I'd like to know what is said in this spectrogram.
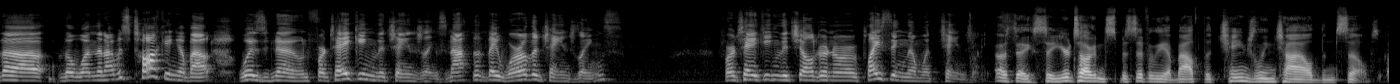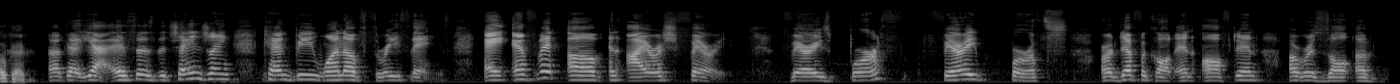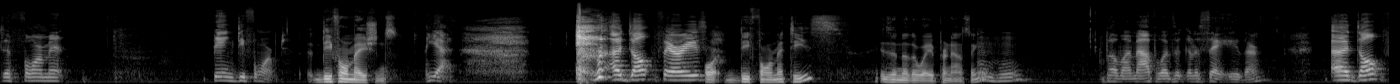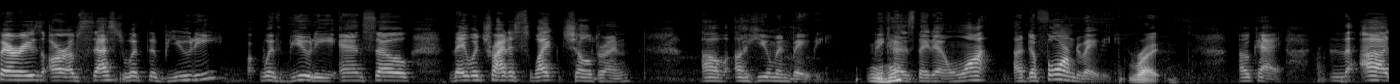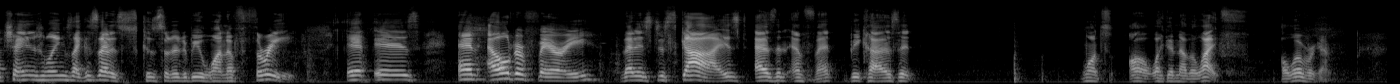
the the one that I was talking about was known for taking the changelings, not that they were the changelings. For taking the children and replacing them with changelings. Okay, so you're talking specifically about the changeling child themselves. Okay. Okay, yeah, it says the changeling can be one of three things: a infant of an Irish fairy. Fairies birth fairy births are difficult and often a result of deformant being deformed. Deformations Yes. Adult fairies, or deformities is another way of pronouncing it. Mm-hmm. but my mouth wasn't going to say either. Adult fairies are obsessed with the beauty, with beauty, and so they would try to swipe children of a human baby because they didn't want a deformed baby. Right. Okay. The, uh, changelings, like I said, is considered to be one of three. It is an elder fairy that is disguised as an infant because it wants uh, like another life all over again.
